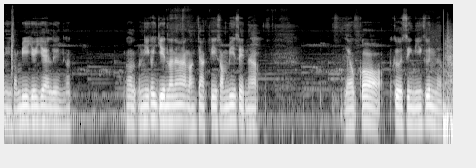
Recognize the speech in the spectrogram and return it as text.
นี่ซอมบี้เยอะแยะเลยนะครับก็วันนี้ก็เย็นแล้วนะหลังจากตีซอมบี้เสร็จนะครับ แล้วก็เกิดสิ่งนี้ขึ้นนะครับ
